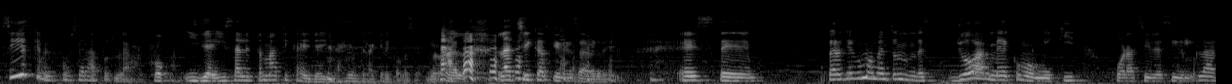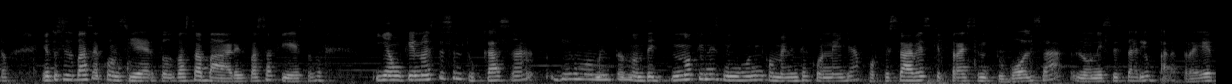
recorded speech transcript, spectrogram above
Sí, es que me puse la, la copa. Y de ahí sale temática y de ahí la gente la quiere conocer. ¿no? La- las chicas quieren saber de ella. Este, pero llega un momento en donde yo armé como mi kit, por así decirlo. Claro. Y entonces vas a conciertos, vas a bares, vas a fiestas. Y aunque no estés en tu casa, llega un momento en donde no tienes ningún inconveniente con ella porque sabes que traes en tu bolsa lo necesario para traer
